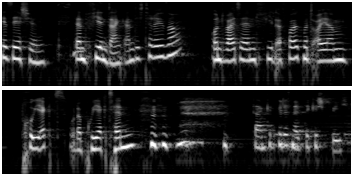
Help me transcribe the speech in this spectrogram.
Ja, sehr schön. Dann vielen Dank an dich, Theresa, und weiterhin viel Erfolg mit eurem Projekt oder Projekten. Danke für das nette Gespräch.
